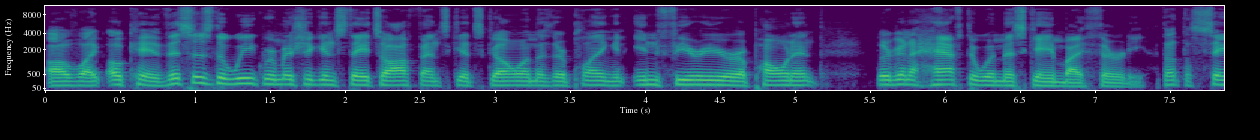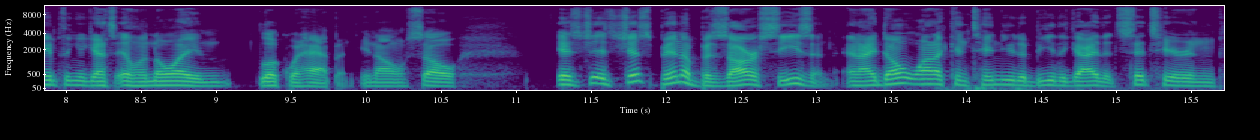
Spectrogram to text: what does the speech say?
of like, okay, this is the week where Michigan State's offense gets going, that they're playing an inferior opponent. They're going to have to win this game by 30. I thought the same thing against Illinois, and look what happened, you know? So it's it's just been a bizarre season, and I don't want to continue to be the guy that sits here and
